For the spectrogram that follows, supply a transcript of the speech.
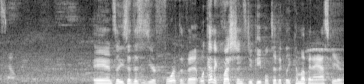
So. And so you said this is your fourth event. What kind of questions do people typically come up and ask you?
